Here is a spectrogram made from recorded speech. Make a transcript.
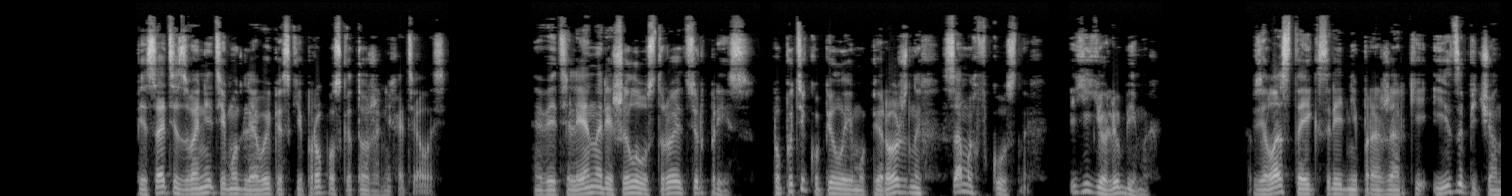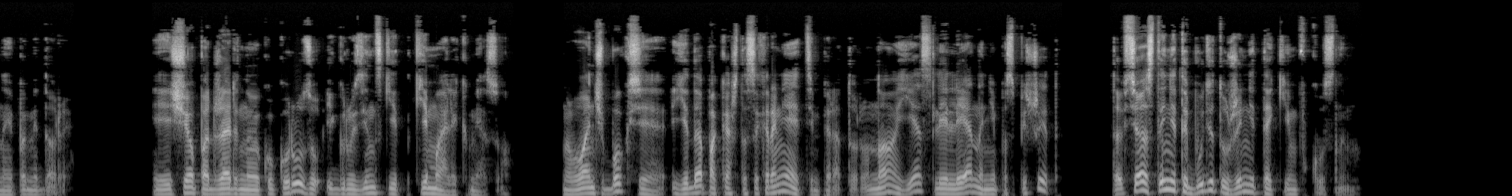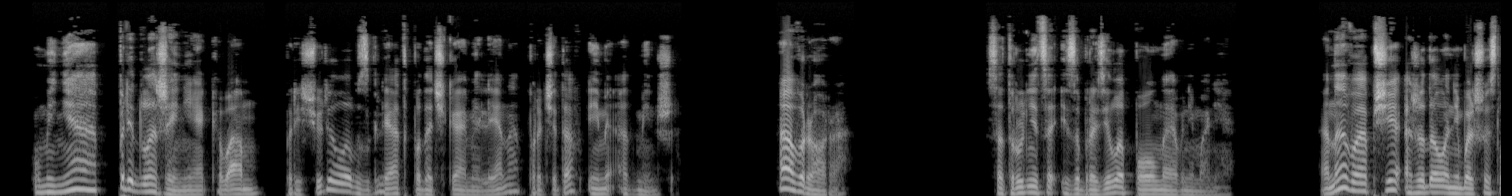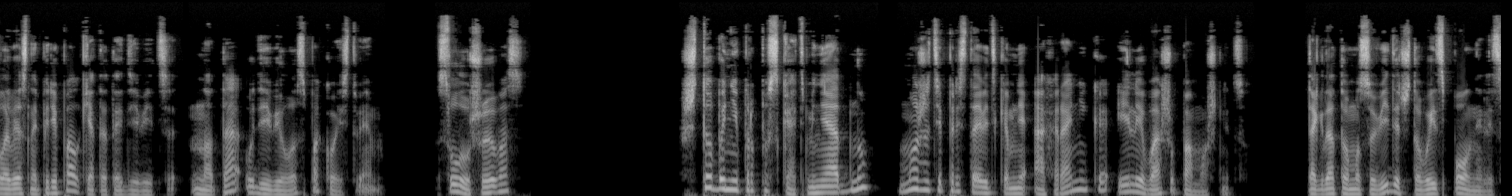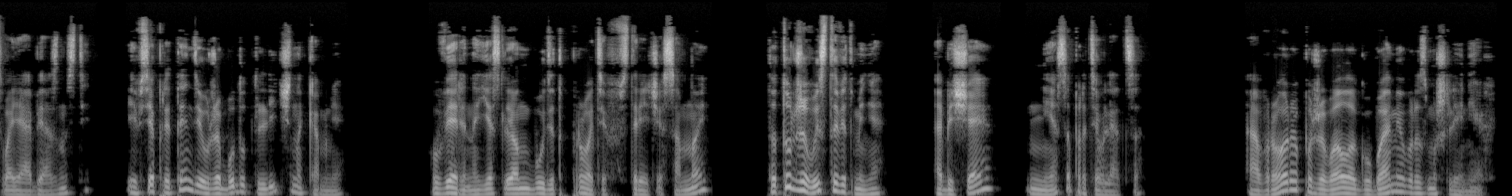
Писать и звонить ему для выписки пропуска тоже не хотелось. Ведь Лена решила устроить сюрприз. По пути купила ему пирожных, самых вкусных, ее любимых. Взяла стейк средней прожарки и запеченные помидоры. И еще поджаренную кукурузу и грузинский ткемали к мясу. В ланчбоксе еда пока что сохраняет температуру, но если Лена не поспешит, то все остынет и будет уже не таким вкусным. «У меня предложение к вам», — прищурила взгляд под очками Лена, прочитав имя админши. «Аврора». Сотрудница изобразила полное внимание. Она вообще ожидала небольшой словесной перепалки от этой девицы, но та удивила спокойствием. «Слушаю вас». «Чтобы не пропускать меня одну, можете представить ко мне охранника или вашу помощницу. Тогда Томас увидит, что вы исполнили свои обязанности, и все претензии уже будут лично ко мне. Уверена, если он будет против встречи со мной, то тут же выставит меня. Обещаю не сопротивляться. Аврора пожевала губами в размышлениях.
